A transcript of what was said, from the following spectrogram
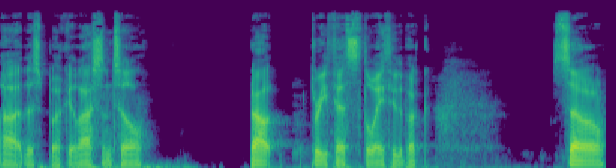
uh, this book, it lasts until about three fifths of the way through the book. So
